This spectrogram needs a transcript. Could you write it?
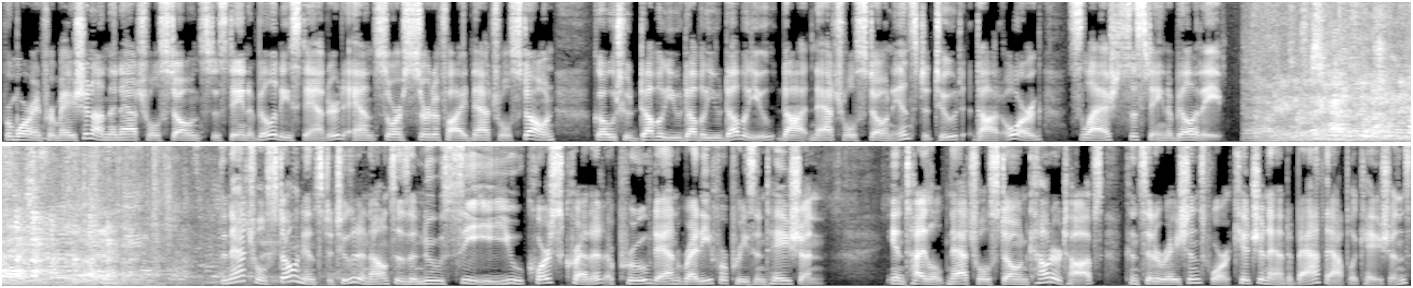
For more information on the Natural Stone Sustainability Standard and source certified natural stone, go to www.naturalstoneinstitute.org slash sustainability. The Natural Stone Institute announces a new CEU course credit approved and ready for presentation. Entitled Natural Stone Countertops Considerations for Kitchen and Bath Applications,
